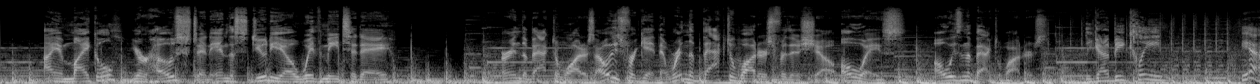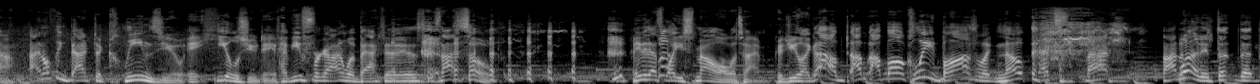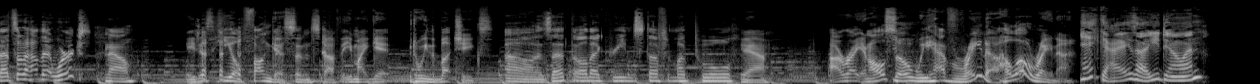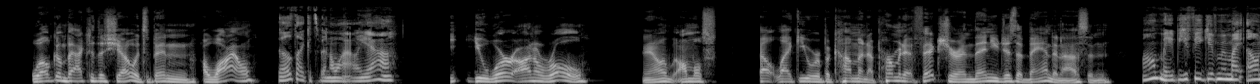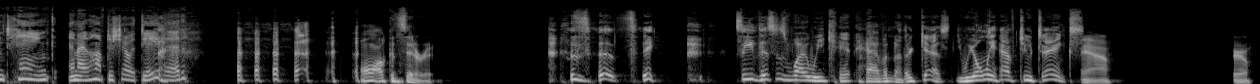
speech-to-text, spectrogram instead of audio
I am Michael, your host, and in the studio with me today, or in the Bacta Waters. I always forget that we're in the Bacta Waters for this show. Always, always in the Bacta Waters. You gotta be clean. Yeah, I don't think Bacta cleans you; it heals you. Dave, have you forgotten what Bacta is? It's not soap. Maybe that's why you smell all the time because you're like, oh, I'm, I'm, I'm all clean, boss. I'm like, nope, that's not. not What? It, that, that, that's not how that works? No. You just heal fungus and stuff that you might get between the butt cheeks. Oh, is that all that green stuff in my pool? Yeah. All right. And also, we have Raina. Hello, Raina. Hey guys, how you doing? Welcome back to the show. It's been a while. Feels like it's been a while, yeah. Y- You were on a roll, you know, almost felt like you were becoming a permanent fixture, and then you just abandoned us. And Well, maybe if you give me my own tank and I don't have to share with David. well, I'll consider it. see, see, this is why we can't have another guest. We only have two tanks. Yeah. True.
